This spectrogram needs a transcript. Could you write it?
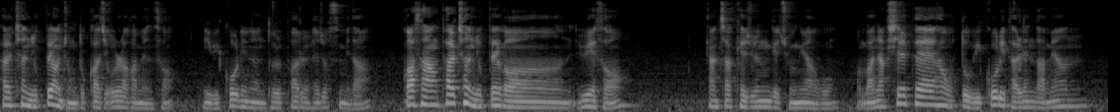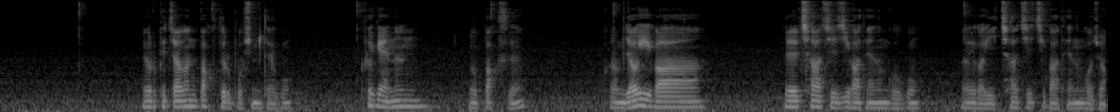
8,600원 정도까지 올라가면서 이 윗꼬리는 돌파를 해줬습니다. 과상 8,600원 위에서 안착해주는 게 중요하고 만약 실패하고 또 윗꼬리 달린다면 이렇게 작은 박스로 보시면 되고 크게는 이 박스 그럼 여기가 1차 지지가 되는 거고 여기가 2차 지지가 되는 거죠.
